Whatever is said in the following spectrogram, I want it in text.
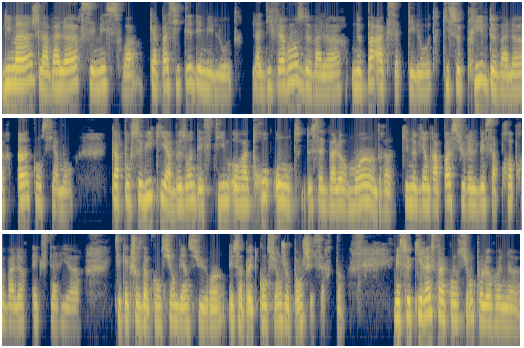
L'image, la valeur, s'aimer soi, capacité d'aimer l'autre, la différence de valeur, ne pas accepter l'autre, qui se prive de valeur inconsciemment, car pour celui qui a besoin d'estime aura trop honte de cette valeur moindre qui ne viendra pas surélever sa propre valeur extérieure. C'est quelque chose d'inconscient, bien sûr, hein, et ça peut être conscient, je pense, chez certains. Mais ce qui reste inconscient pour le runner,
